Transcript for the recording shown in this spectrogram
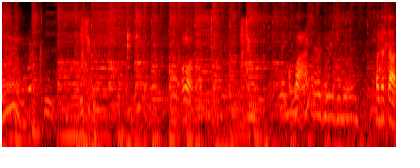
อืมอร่อยของหวาน บรรยากาศ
